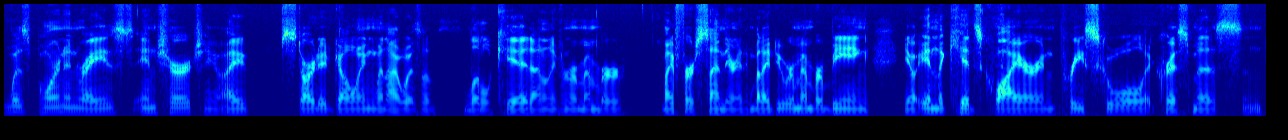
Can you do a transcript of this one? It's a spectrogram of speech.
was born and raised in church. You know, I started going when I was a little kid. I don't even remember my first Sunday or anything, but I do remember being, you know, in the kids' choir in preschool at Christmas and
